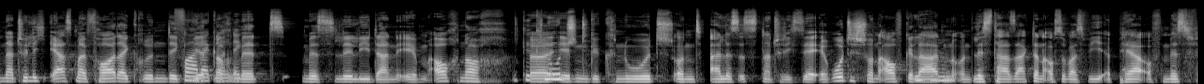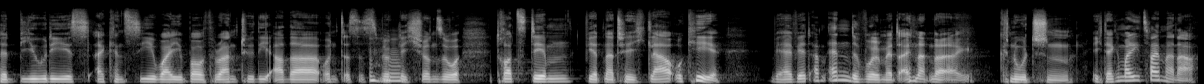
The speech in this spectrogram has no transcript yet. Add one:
natürlich erstmal vordergründig, vordergründig, wird noch mit Miss Lily dann eben auch noch äh, eben geknutscht und alles ist natürlich sehr erotisch schon aufgeladen mhm. und Listar sagt dann auch sowas wie a pair of misfit beauties, I can see why you both run to the other und es ist mhm. wirklich schon so, trotzdem wird natürlich klar, okay, wer wird am Ende wohl miteinander knutschen? Ich denke mal die zwei Männer.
